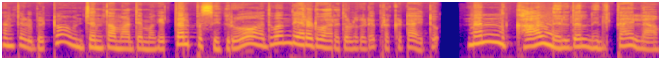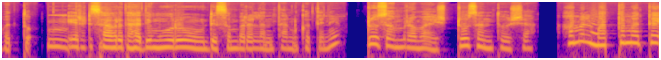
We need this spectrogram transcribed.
ಅಂತ ಹೇಳ್ಬಿಟ್ಟು ಜನತಾ ಮಾಧ್ಯಮಕ್ಕೆ ತಲುಪಿಸಿದ್ರು. ಅದು ಒಂದ್ ಎರಡು ವಾರದೊಳಗಡೆ ಪ್ರಕಟ ಆಯ್ತು. ನನ್ನ ಕಾಲ್ ನೆಲದಲ್ಲಿ ನಿಲ್ತಾ ಇಲ್ಲ ಅವತ್ತು. ಎರಡ್ ಸಾವಿರದ ಹದಿಮೂರು ಡಿಸೆಂಬರ್ ಅಲ್ಲಿ ಅಂತ ಅನ್ಕೋತೇನೆ. ಎಷ್ಟು ಸಂಭ್ರಮ ಎಷ್ಟು ಸಂತೋಷ. ಆಮೇಲೆ ಮತ್ತೆ ಮತ್ತೆ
